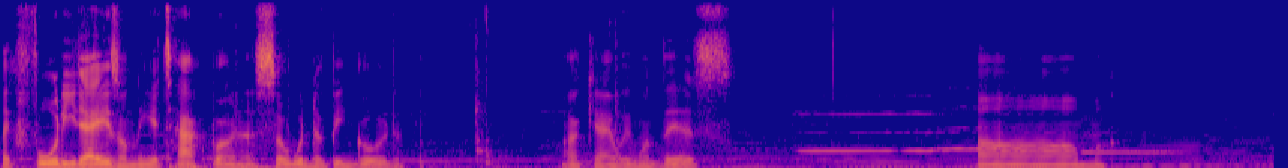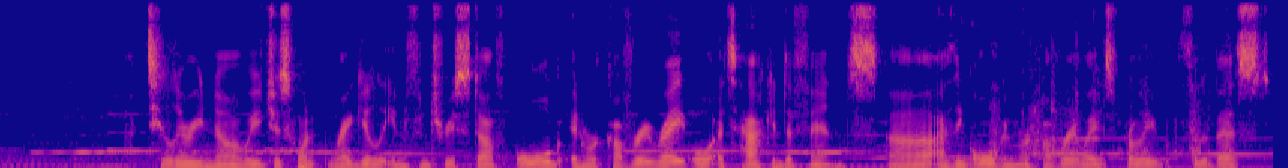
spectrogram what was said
like 40 days on the attack bonus, so it wouldn't have been good. Okay, we want this. Um... Artillery? No, we just want regular infantry stuff. Org and recovery rate or attack and defense? Uh, I think org and recovery rate is probably for the best.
